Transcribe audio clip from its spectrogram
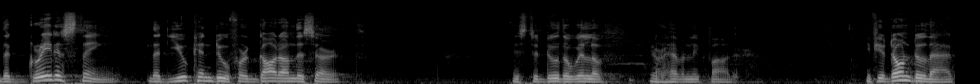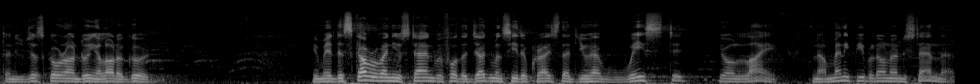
The greatest thing that you can do for God on this earth is to do the will of your Heavenly Father. If you don't do that and you just go around doing a lot of good, you may discover when you stand before the judgment seat of Christ that you have wasted your life. Now, many people don't understand that.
